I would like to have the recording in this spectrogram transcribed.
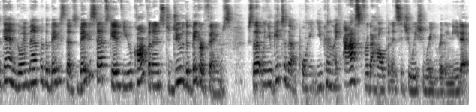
again, going back with the baby steps, baby steps give you confidence to do the bigger things so that when you get to that point, you can like ask for the help in a situation where you really need it.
